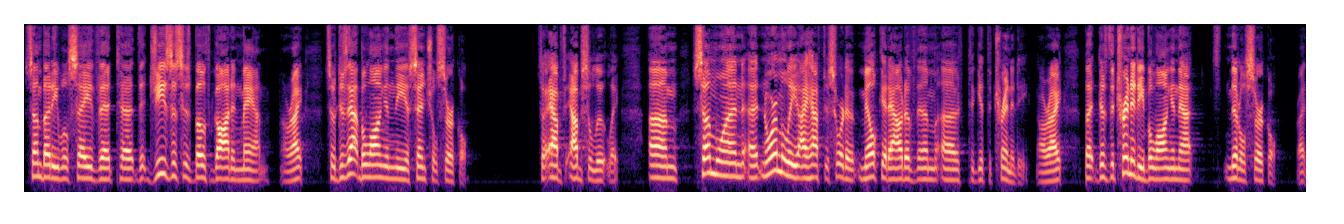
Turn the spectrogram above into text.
somebody will say that, uh, that Jesus is both God and man. All right? So, does that belong in the essential circle? So, ab- absolutely. Um, someone, uh, normally I have to sort of milk it out of them uh, to get the Trinity, all right? But does the Trinity belong in that middle circle, right?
